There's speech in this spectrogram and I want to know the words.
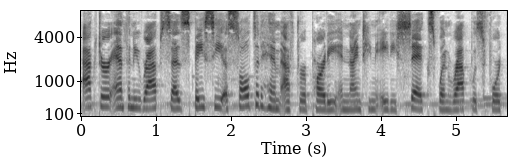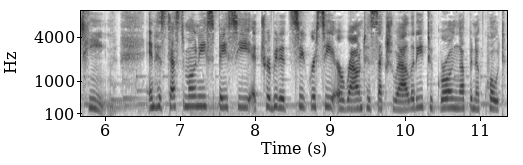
Actor Anthony Rapp says Spacey assaulted him after a party in 1986 when Rapp was 14. In his testimony, Spacey attributed secrecy around his sexuality to growing up in a quote,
